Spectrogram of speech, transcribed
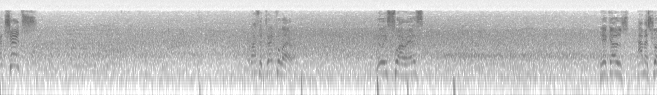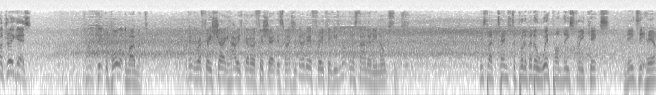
And shoots! Well, that's a dreadful error. Luis Suarez. Here goes James Rodriguez. Can't keep the ball at the moment. I think the referee's showing how he's going to officiate this match. It's going to be a free kick. He's not going to stand any nonsense. This lad tends to put a bit of whip on these free kicks. Needs it here.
